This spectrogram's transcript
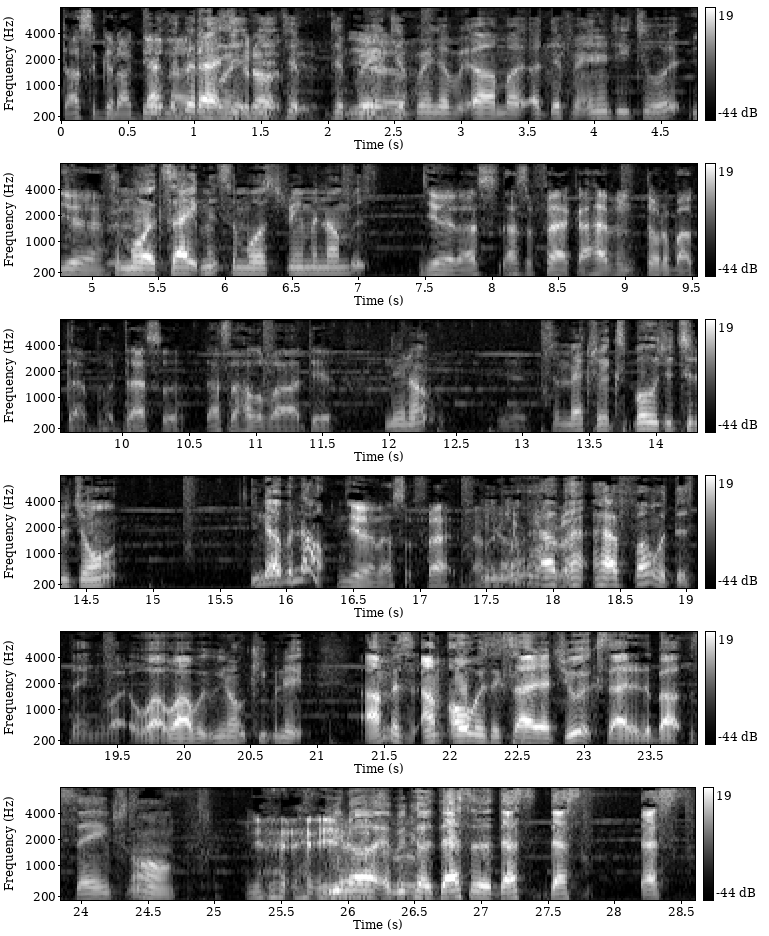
that's a good idea. That's a good idea bring it up. to, to, to bring yeah. to bring a, um, a, a different energy to it. Yeah. Some more excitement, some more streaming numbers. Yeah, that's that's a fact. I haven't thought about that, but that's a that's a hell of an idea. You know, Yeah. some extra exposure to the joint. You never know. Yeah, that's a fact. Now you know, have have fun with this thing while, while, while we, you know, keeping it. I'm as, I'm always excited that you're excited about the same song. Yeah, you know, absolutely. because that's a that's that's that's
